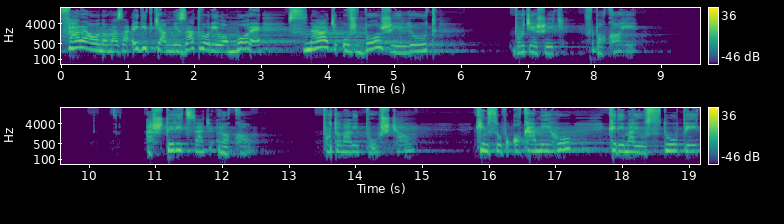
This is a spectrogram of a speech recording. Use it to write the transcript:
faraónom a za egyptianmi zatvorilo more, snáď už Boží ľud bude žiť v pokoji. A 40 rokov putovali púšťou, kým sú v okamihu, kedy majú vstúpiť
